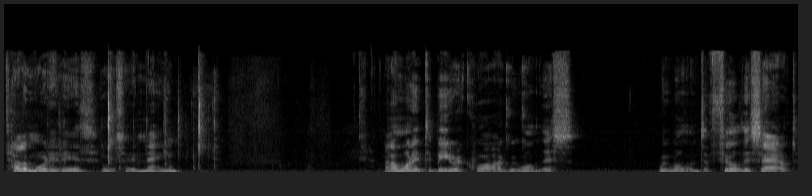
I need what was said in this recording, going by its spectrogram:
tell them what it is, we'll say name. And I want it to be required. We want this, we want them to fill this out.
